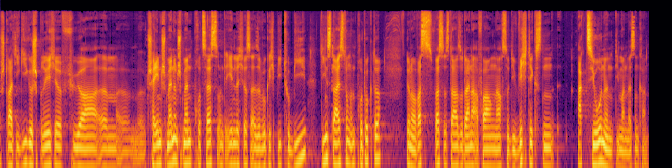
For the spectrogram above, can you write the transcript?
Strategiegespräche für ähm, Change Management Prozess und ähnliches, also wirklich B2B Dienstleistungen und Produkte. Genau, was, was ist da so deiner Erfahrung nach so die wichtigsten Aktionen, die man messen kann?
